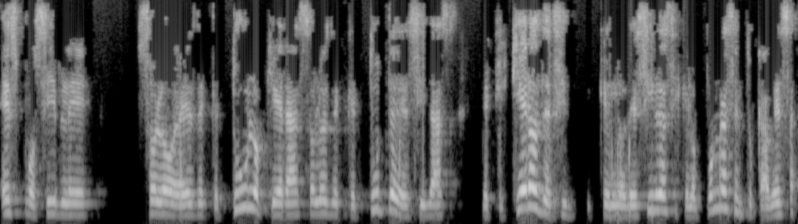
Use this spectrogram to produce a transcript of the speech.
es posible, solo es de que tú lo quieras, solo es de que tú te decidas de que quieras decir, que lo decidas y que lo pongas en tu cabeza,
